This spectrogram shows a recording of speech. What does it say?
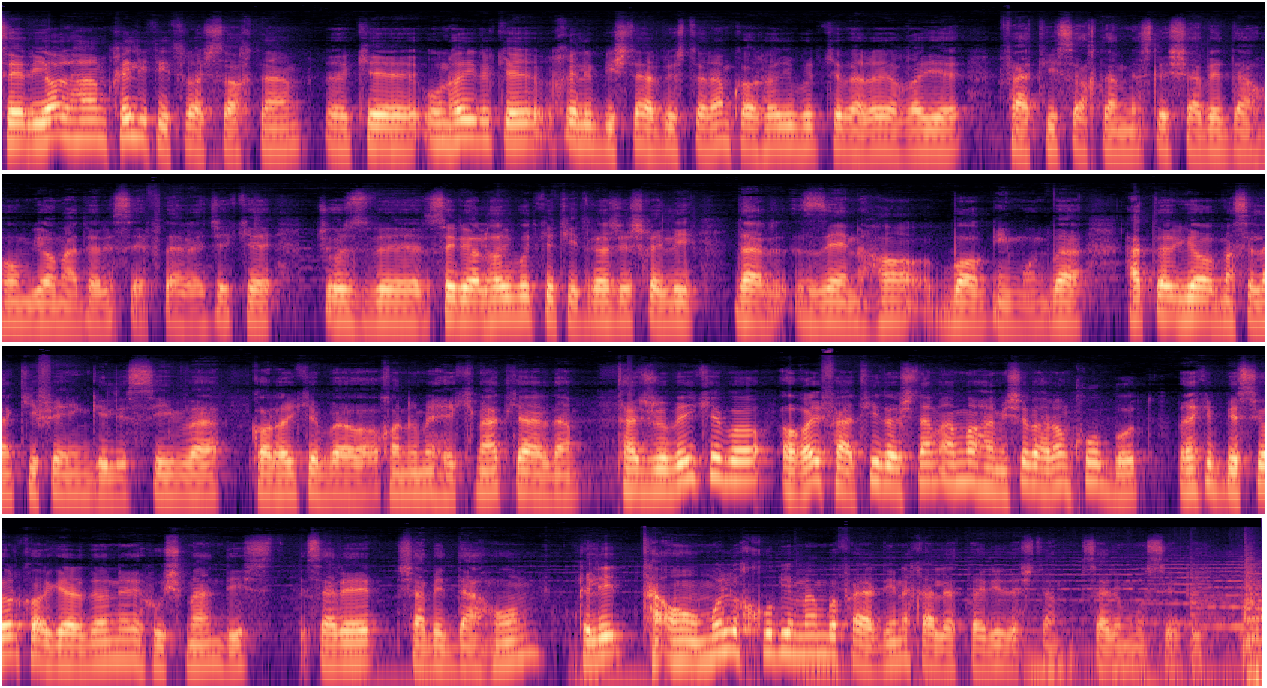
سریال هم خیلی تیتراژ ساختم که اونهایی رو که خیلی بیشتر دوست دارم کارهایی بود که برای آقای فتی ساختم مثل شب دهم یا مدارس صفر درجه که جزو سریال هایی بود که تیتراژش خیلی در ذهنها باقی موند و حتی یا مثلا کیف انگلیسی و کارهایی که با خانم حکمت کردم. تجربه ای که با آقای فتحی داشتم اما همیشه برام خوب بود برای اینکه بسیار کارگردان هوشمندی است. سر شب دهم خیلی تعامل خوبی من با فردین خلطبری داشتم سر موسیقی.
